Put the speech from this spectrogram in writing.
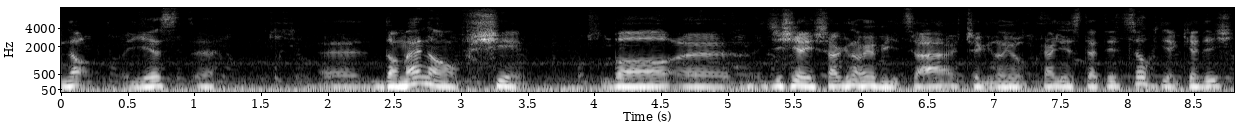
no, jest domeną wsi, bo dzisiejsza gnojowica czy gnojówka niestety cuchnie. Kiedyś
